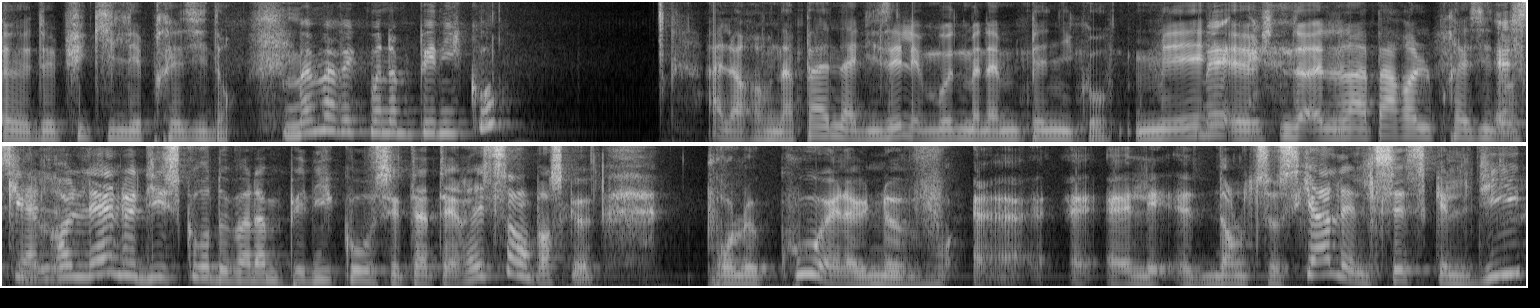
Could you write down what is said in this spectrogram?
euh, depuis qu'il est président. Même avec Madame Pénicaud? Alors, on n'a pas analysé les mots de Madame Pénicaud, mais, mais euh, la parole présidentielle. Est-ce qu'il relaie le discours de Madame Pénicaud? C'est intéressant parce que pour le coup, elle a une euh, elle est dans le social, elle sait ce qu'elle dit.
